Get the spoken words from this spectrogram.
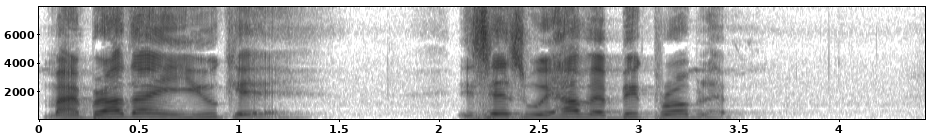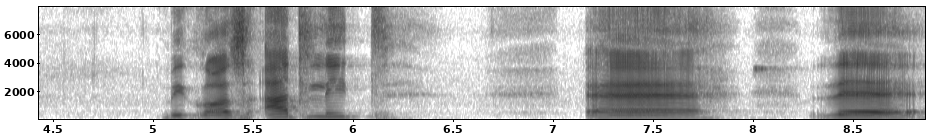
my brother in UK, he says we have a big problem because athlete, uh, the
